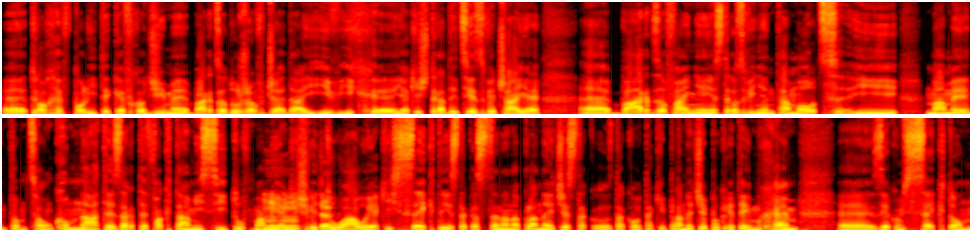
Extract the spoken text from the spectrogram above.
E, trochę w politykę wchodzimy, bardzo dużo w Jedi i w ich e, jakieś tradycje, zwyczaje. Bardzo fajnie jest rozwinięta moc i mamy tą całą komnatę z artefaktami Sithów, mamy mhm, jakieś tak. rytuały, tak. jakieś sekty. Jest taka scena na planecie, z taką, taką takiej planecie pokrytej mchem, z jakąś sektą.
